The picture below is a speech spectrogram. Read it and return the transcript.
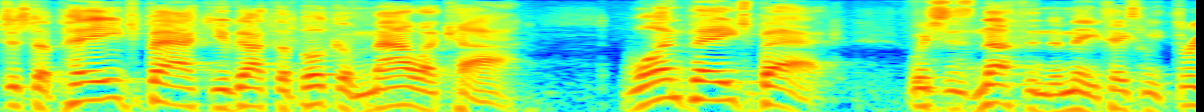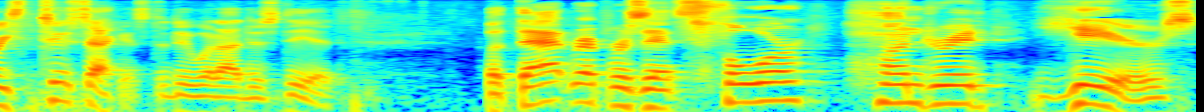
just a page back, you got the book of Malachi. One page back which is nothing to me. It takes me three, two seconds to do what I just did. But that represents 400 years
